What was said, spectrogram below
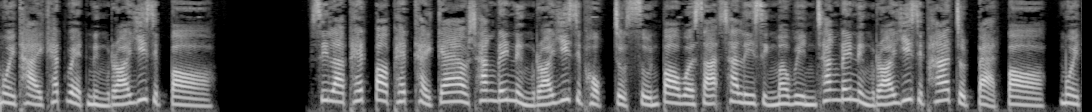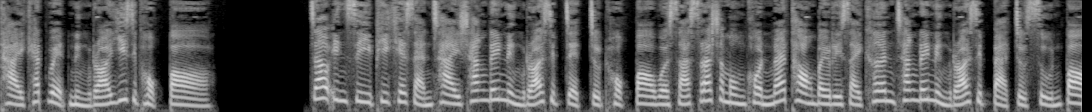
มวยไทยแคทเวท 120 ปอศิลาเพชรปอเพชรไข่แก้วช่างได้ 126.0 ปอเวอร์ซัสชาลีสิงห์มาวินช่างได้ 125.8 ปอ มวยไทยแคทเวท 126 ปอ เจ้าอินซีพีเคแสนชัยช่างได้ 117.6 ปอเวอร์ซัสราชมงคลแม่ทองใบรีไซเคิลช่างได้ 118.0 ปอ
